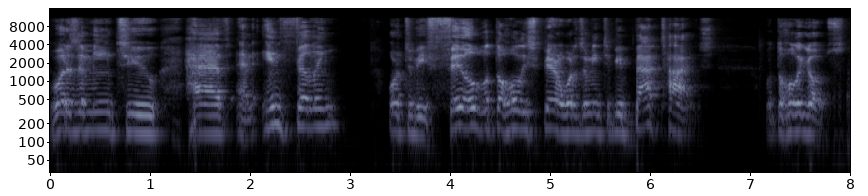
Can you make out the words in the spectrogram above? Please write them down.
What does it mean to have an infilling or to be filled with the Holy Spirit? What does it mean to be baptized with the Holy Ghost?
